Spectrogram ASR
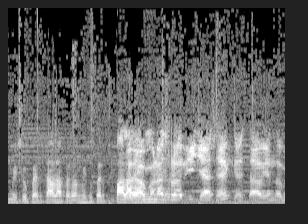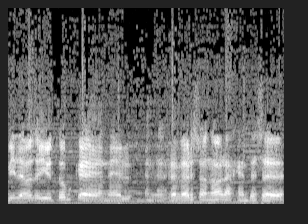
mi super tabla, perdón, mi super pala de Cuidado con las rodillas, ¿eh? Que estaba viendo vídeos de YouTube que en el, en el reverso, ¿no? La gente se...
